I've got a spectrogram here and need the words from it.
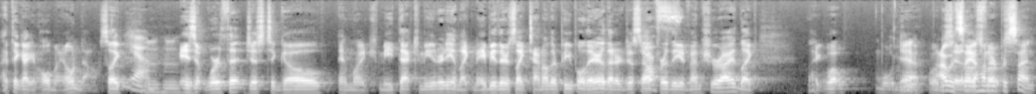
I think I can hold my own now. So like, Yeah. Mm-hmm. is it worth it just to go and like meet that community and like maybe there's like ten other people there that are just out for the adventure ride? Like, like what? what would Yeah, you, what I would to say those hundred folks? percent.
